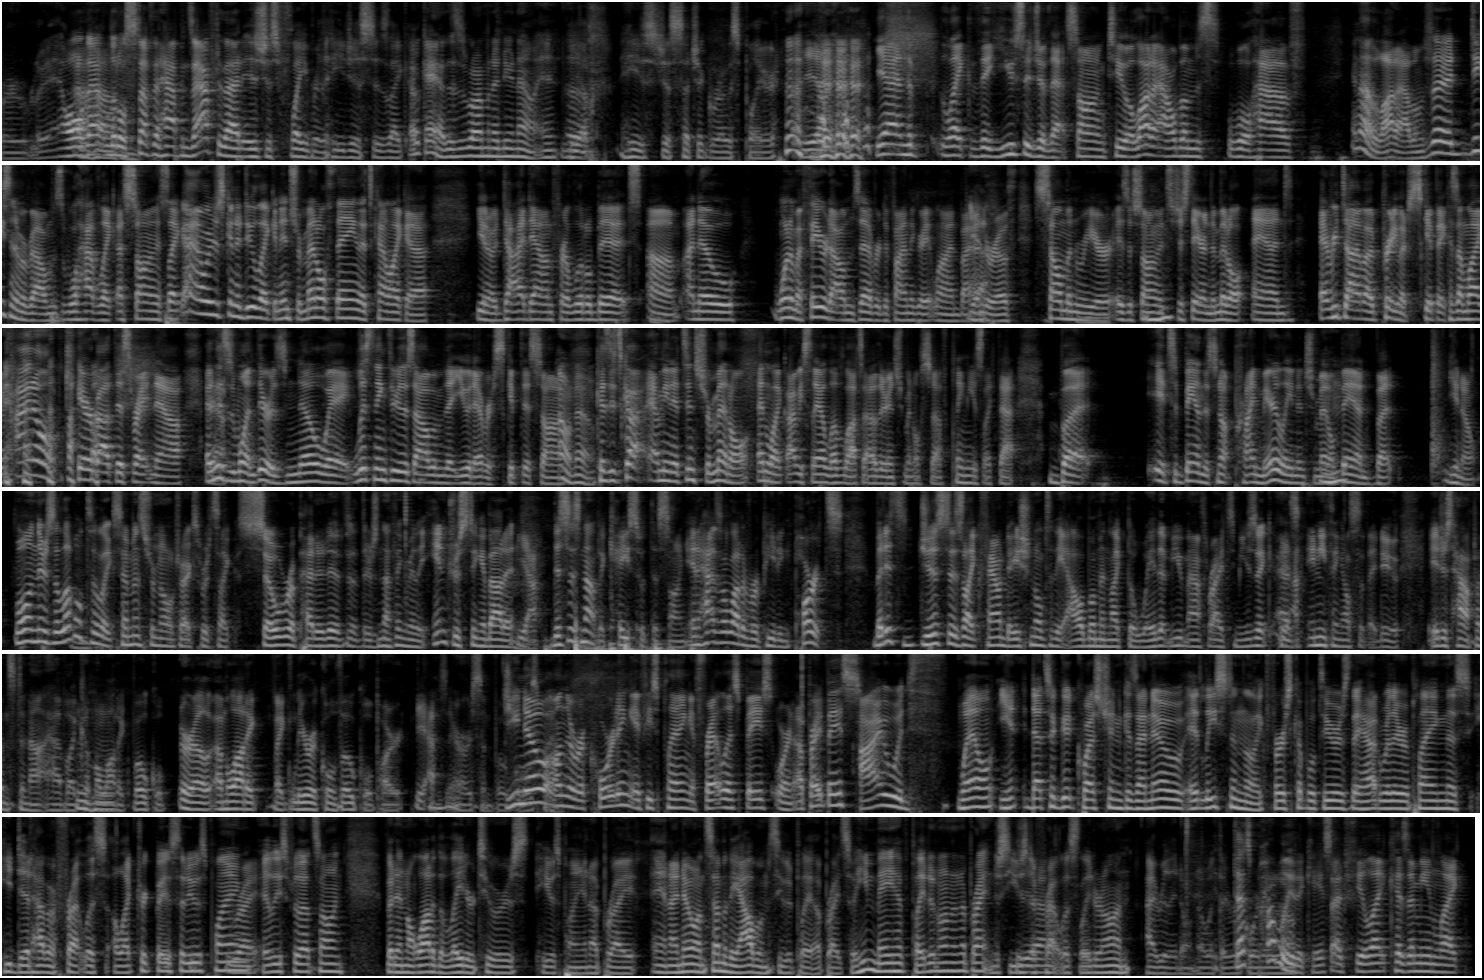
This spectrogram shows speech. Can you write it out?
all that Uh-huh. little stuff that happens after that is just flavor that he just is like okay this is what I'm gonna do now and ugh, he's just such a gross player Yeah, yeah, and the like the usage of that song too. A lot of albums will have. Not a lot of albums, but a decent number of albums will have like a song that's like, ah, we're just gonna do like an instrumental thing that's kind of like a, you know, die down for a little bit. Um, I know one of my favorite albums ever, "Define the Great Line" by Yeah. Underoath, "Salmon Rear" mm-hmm. is a song that's mm-hmm. just there in the middle, and every time I would pretty much skip it because I'm like, I don't care about this right now. And this is one there is no way listening through this album that you would ever skip this song. Oh, no. because it's got. I mean, it's instrumental, and like obviously, I love lots of other instrumental stuff, Plini's like that, but it's a band that's not primarily an instrumental mm-hmm. band, but you know, Well, and there's a level to like some instrumental tracks where it's like so repetitive that there's nothing really interesting about it. Yeah. This is not the case with this song. It has a lot of repeating parts, but it's just as like foundational to the album and like the way that Mute Math writes music as Yeah. Mm-hmm. anything else that they do. It just happens to not have like a melodic vocal or a, a melodic like lyrical vocal part. Yeah. There are some vocals. do you know but- on the recording if he's playing a fretless bass or an upright bass? I would. Th- well, you that's a good question because I know at least in the like first couple of tours they had where they were playing this, he did have a fretless electric bass that he was playing, Right. At least for that song. But in a lot of the later tours, he was playing it upright, and I know on some of the albums he would play upright. So he may have played it on an upright and just used Yeah. a fretless later on. I really don't know what they. That's recorded it probably the case. I'd feel like because I mean, like,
